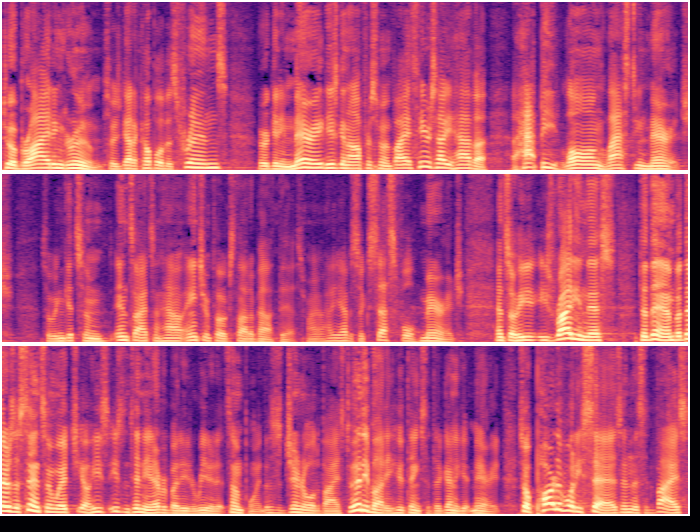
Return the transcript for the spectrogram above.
to a Bride and Groom. So he's got a couple of his friends who are getting married. He's going to offer some advice. Here's how you have a, a happy, long lasting marriage so we can get some insights on how ancient folks thought about this, right? How do you have a successful marriage? And so he, he's writing this to them, but there's a sense in which you know, he's, he's intending everybody to read it at some point. This is general advice to anybody who thinks that they're going to get married. So part of what he says in this advice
